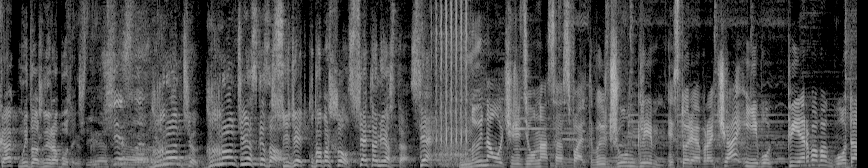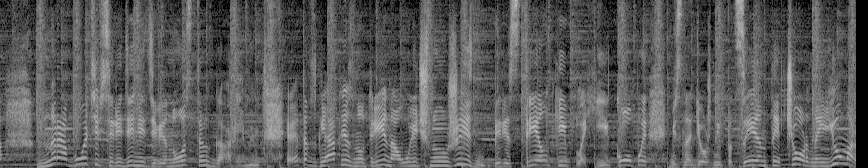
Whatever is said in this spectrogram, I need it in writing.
Как мы должны работать? Честно. Громче! Громче я сказал! Сидеть! Куда пошел? Сядь на место! Сядь! Ну и на очереди у нас асфальтовые джунгли. История врача и его первого года на работе в середине 90-х Гарлеме. Это взгляд изнутри на уличную жизнь. Перестрелки, плохие копы, безнадежные пациенты, черный юмор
